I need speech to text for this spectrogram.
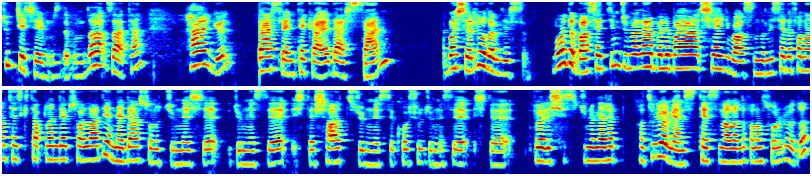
Türkçe çevirimizde bunda zaten her gün derslerini tekrar edersen başarılı olabilirsin. Bu arada bahsettiğim cümleler böyle bayağı şey gibi aslında. Lisede falan test kitaplarında hep sorulardı ya neden sonuç cümlesi, cümlesi, işte şart cümlesi, koşul cümlesi, işte böyle cümleler hep hatırlıyorum yani test sınavlarında falan soruluyordu.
